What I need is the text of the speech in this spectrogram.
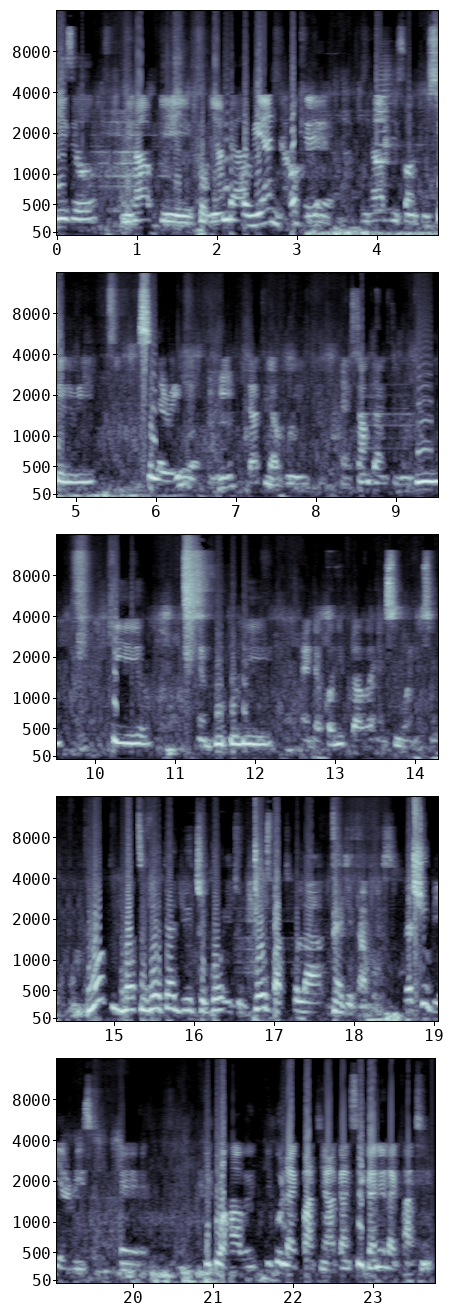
Basil. We have the coriander. Coriander. Okay. Yeah. We have this one to celery. Celery. Yeah. Mhm. That we are going. And sometimes we do kale and broccoli and the cauliflower and so on and so on. What motivated you to go into those particular vegetables? There should be a reason. Uh, people are having people like partying. I can see Ghanaian like partying.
